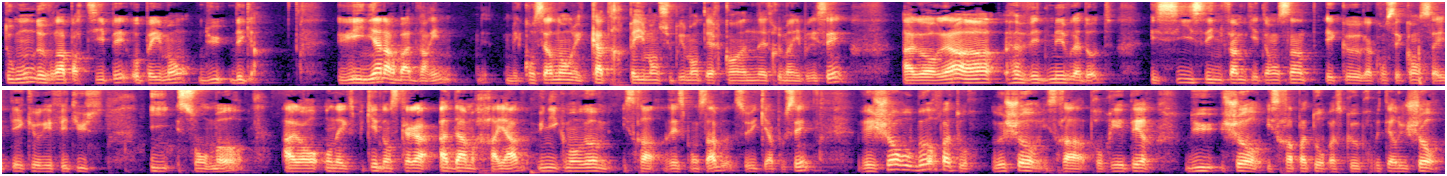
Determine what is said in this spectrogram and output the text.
Tout le monde devra participer au paiement du dégât. Varim, mais concernant les quatre paiements supplémentaires quand un être humain est blessé, alors là, Vedme Vladot, et si c'est une femme qui était enceinte et que la conséquence a été que les fœtus y sont morts, alors on a expliqué dans ce cas-là Adam Chayav, uniquement l'homme il sera responsable, celui qui a poussé. Véchor ou bord patour. Le shor il sera propriétaire du shor, il sera patour parce que le propriétaire du shor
